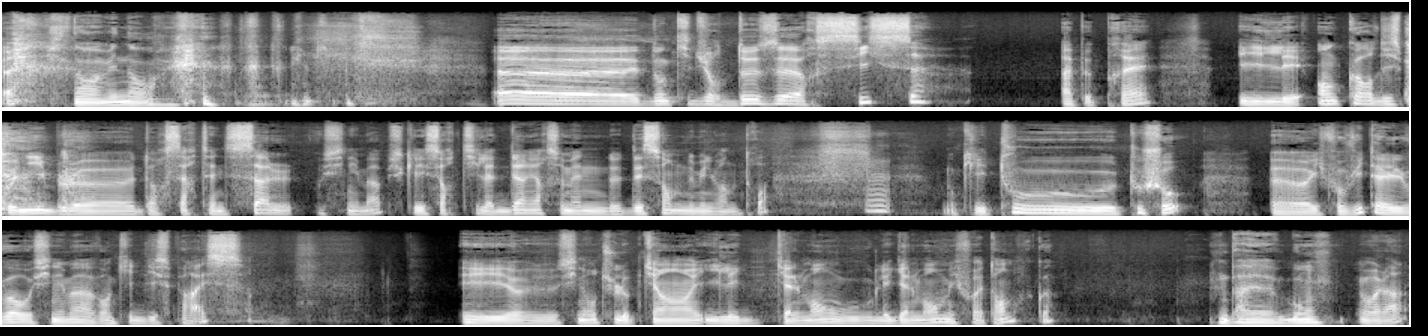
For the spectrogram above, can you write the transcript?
non, mais non. Euh, donc il dure 2h06 à peu près. Il est encore disponible euh, dans certaines salles au cinéma puisqu'il est sorti la dernière semaine de décembre 2023. Mm. Donc il est tout, tout chaud. Euh, il faut vite aller le voir au cinéma avant qu'il disparaisse. Et euh, sinon tu l'obtiens illégalement ou légalement mais il faut attendre quoi. Bah euh, bon, Voilà.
